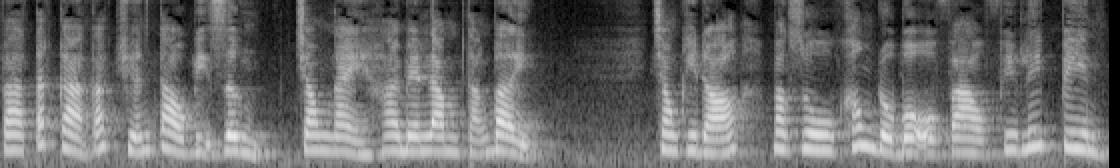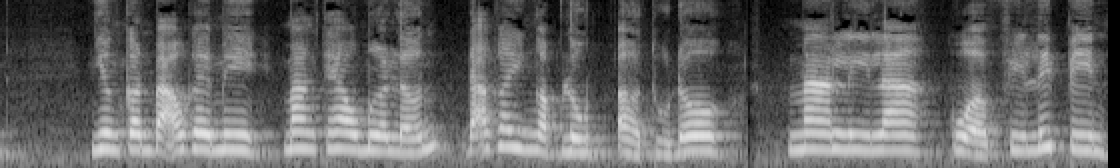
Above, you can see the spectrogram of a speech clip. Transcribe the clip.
và tất cả các chuyến tàu bị dừng trong ngày 25 tháng 7. Trong khi đó, mặc dù không đổ bộ vào Philippines, nhưng cơn bão Gemi mang theo mưa lớn đã gây ngập lụt ở thủ đô Manila của Philippines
